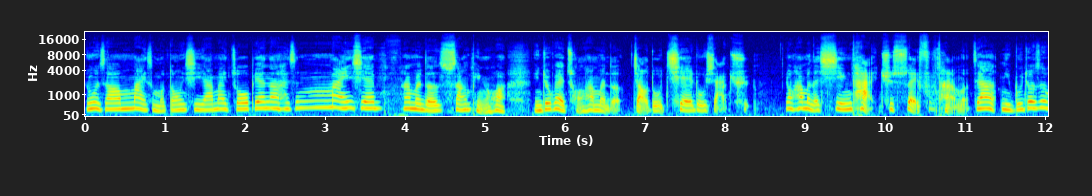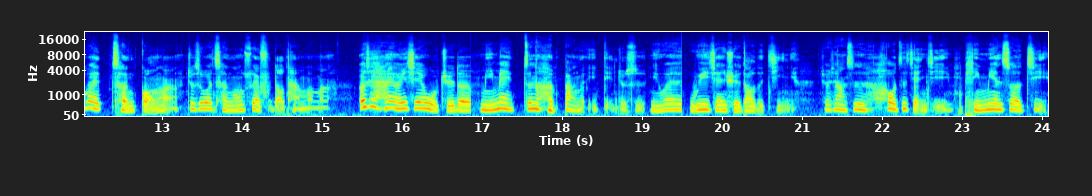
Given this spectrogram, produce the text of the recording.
如果是要卖什么东西呀，卖周边呢，还是卖一些他们的商品的话，你就可以从他们的角度切入下去，用他们的心态去说服他们，这样你不就是会成功吗？就是会成功说服到他们吗？而且还有一些我觉得迷妹真的很棒的一点，就是你会无意间学到的技能，就像是后置剪辑、平面设计，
